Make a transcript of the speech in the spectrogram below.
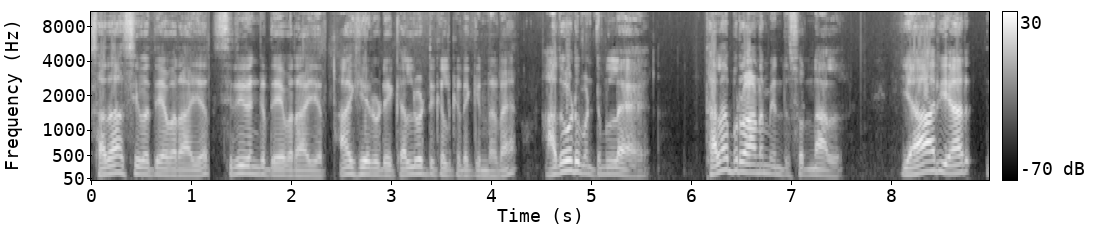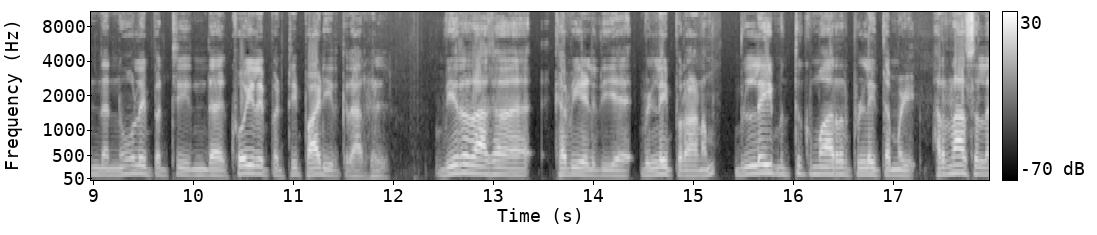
சதாசிவ தேவராயர் ஸ்ரீரங்க தேவராயர் ஆகியோருடைய கல்வெட்டுகள் கிடைக்கின்றன. அதோடு மட்டுமல்ல தலபுராணம் என்று சொன்னால் யார் யார் இந்த நூலை பற்றி இந்த கோயிலை பற்றி பாடியிருக்கிறார்கள்? வீரராக கவி எழுதிய வில்லை புராணம் வில்லை முத்துக்குமாரர் பிள்ளை தமிழ் அருணாசல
